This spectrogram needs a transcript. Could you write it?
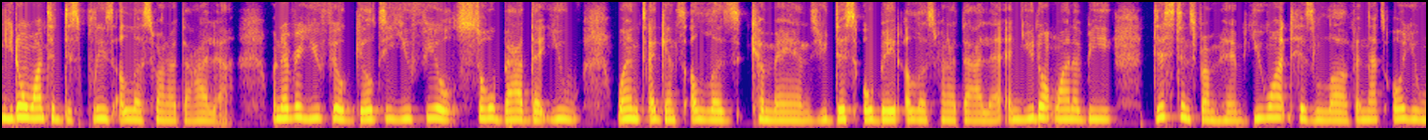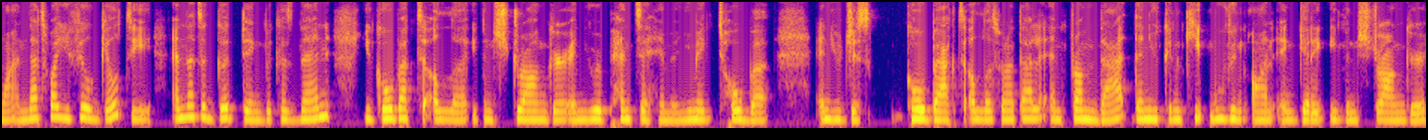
you don't want to displease Allah subhanahu wa ta'ala. Whenever you feel guilty, you feel so bad that you went against Allah's commands, you disobeyed Allah subhanahu wa ta'ala, and you don't want to be distant from Him. You want His love, and that's all you want. And that's why you feel guilty. And that's a good thing because then you go back to Allah even stronger and you repent to Him and you make tawbah and you just go back to Allah subhanahu wa ta'ala. And from that, then you can keep moving on and getting even stronger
